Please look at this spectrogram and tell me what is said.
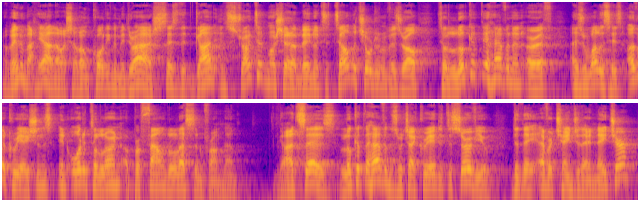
Rabbeinu Bachya alav shalom, quoting the Midrash, says that God instructed Moshe Rabbeinu to tell the children of Israel to look at the heaven and earth as well as his other creations in order to learn a profound lesson from them. God says, Look at the heavens which I created to serve you. Did they ever change their nature?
